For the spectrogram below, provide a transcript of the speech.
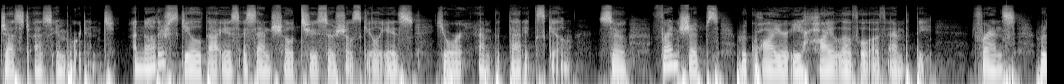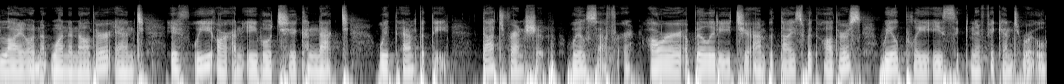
just as important. Another skill that is essential to social skill is your empathetic skill. So, friendships require a high level of empathy. Friends rely on one another, and if we are unable to connect with empathy, that friendship will suffer. Our ability to empathize with others will play a significant role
